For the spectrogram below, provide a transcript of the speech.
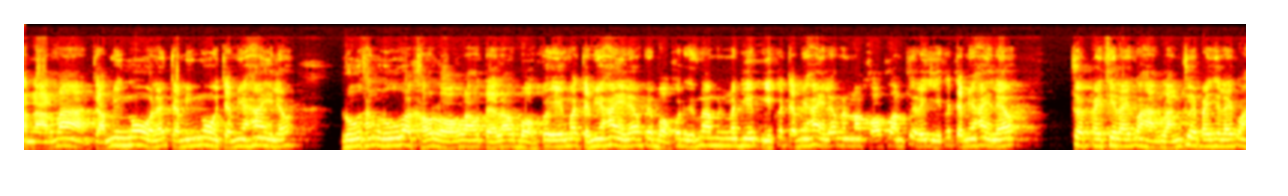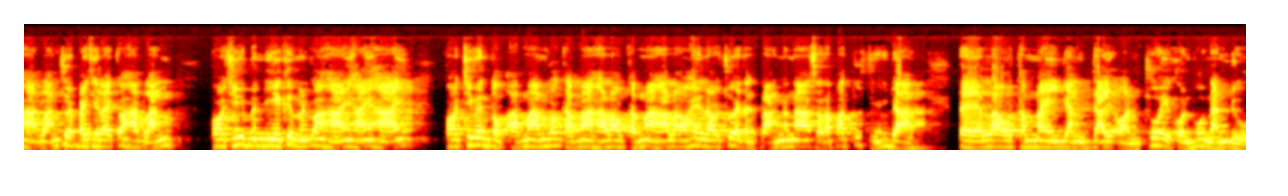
ขนาดว่าจะไม่โง่แล้วจะไม่โง่จะไม่ให้แล้ว รู้ทั้งรู้ว่าเขาหลอกเราแต่เราบอกตัวเองว่าจะไม่ให้แล้วไปบอกคนอื่นว่ามันมายืมอีกก็จะไม่ให้แล้วมันมาขอความช่วยเหลืออีกก็จะไม่ให้แล้วช่วยไปทีไรก็หักหลังช่วยไปทีไรก็หักหลังช่วยไปทีไรก็หักหลัง พอชีวิตมันดีขึ้นมันก็หายหายหายพอชีวิตตกอับมามันก็กลับมาหาเรากลับมาหาเราให้เราช่วยต่าง ๆ นานาสารพัดทุกสิ่งทุกอย่างแต่เราทำไมยังใจอ่อนช่วยคนพวกนั้นอยู่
